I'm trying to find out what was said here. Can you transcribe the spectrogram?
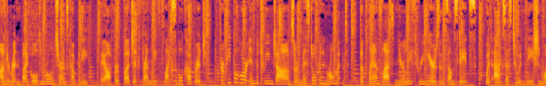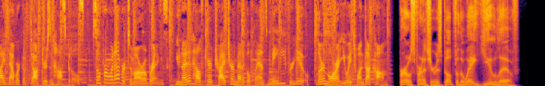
Underwritten by Golden Rule Insurance Company, they offer budget friendly, flexible coverage for people who are in between jobs or missed open enrollment. The plans last nearly three years in some states, with access to a nationwide network of doctors and hospitals. So, for whatever tomorrow brings, United Healthcare Tri Term Medical Plans may be for you. Learn more at uh1.com. Burrow's furniture is built for the way you live.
